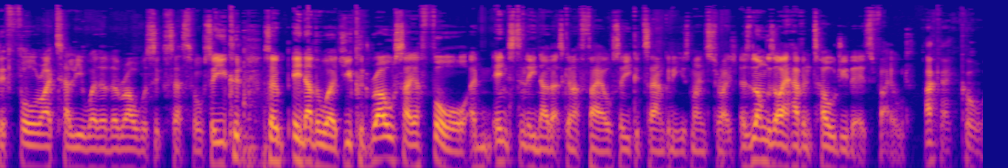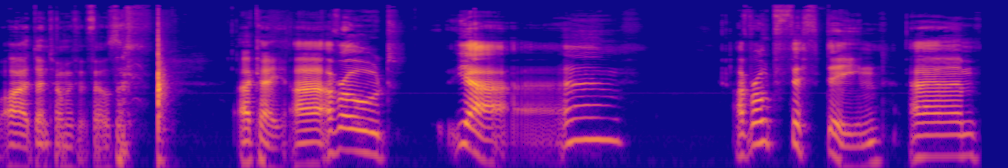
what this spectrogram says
before I tell you whether the roll was successful. So you could, so in other words, you could roll say a four and instantly know that's going to fail. So you could say I'm going to use my inspiration as long as I haven't told you that it's failed. Okay, cool. Uh, don't tell me if it fails then. okay, uh, I've rolled. Yeah, um, I've rolled fifteen. Um,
